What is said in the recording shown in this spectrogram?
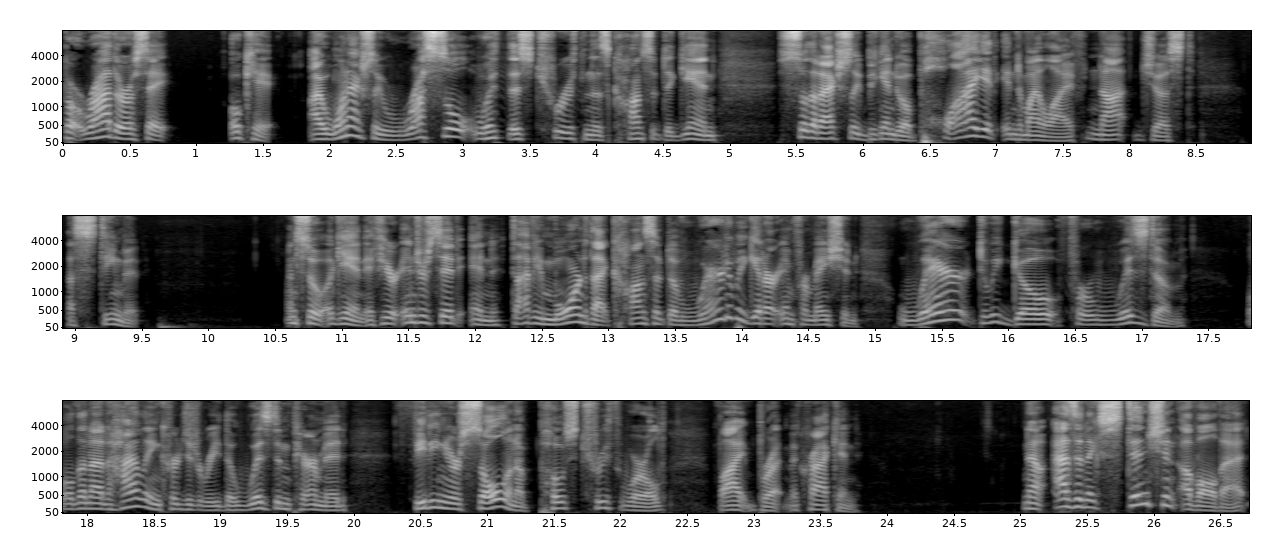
but rather say, okay, I want to actually wrestle with this truth and this concept again so that I actually begin to apply it into my life, not just esteem it. And so, again, if you're interested in diving more into that concept of where do we get our information, where do we go for wisdom, well, then I'd highly encourage you to read The Wisdom Pyramid Feeding Your Soul in a Post Truth World by Brett McCracken. Now, as an extension of all that,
